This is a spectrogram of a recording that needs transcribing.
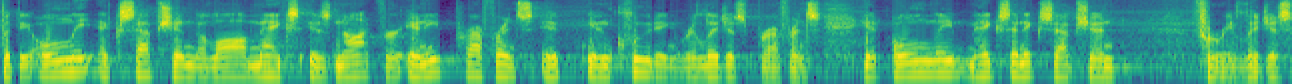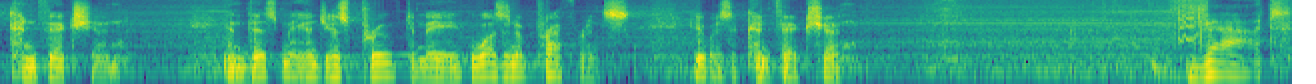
But the only exception the law makes is not for any preference, including religious preference. It only makes an exception for religious conviction. And this man just proved to me it wasn't a preference, it was a conviction. That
